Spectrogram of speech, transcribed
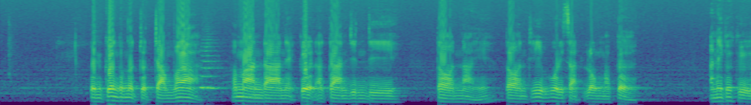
ำเป็นเครื่องกำหนดจดจำว่าพระมารดาเนี่ยเกิดอาการยินดีตอนไหนตอนที่พระโพธิสัตว์ลงมาเกิด อันนี้ก็คือ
